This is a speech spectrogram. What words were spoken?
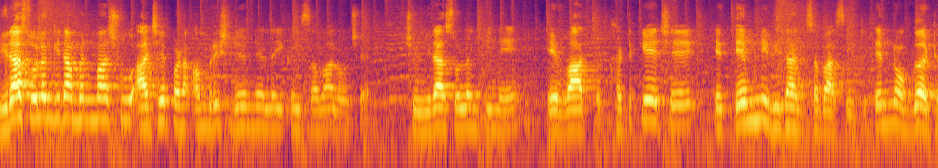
હીરા સોલંકીના મનમાં શું આજે પણ અંબરીશ ડેરને લઈ કઈ સવાલો છે? શું હીરા સોલંકીને એ વાત ખટકે છે કે તેમની વિધાનસભા સીટ, તેમનો ગઢ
